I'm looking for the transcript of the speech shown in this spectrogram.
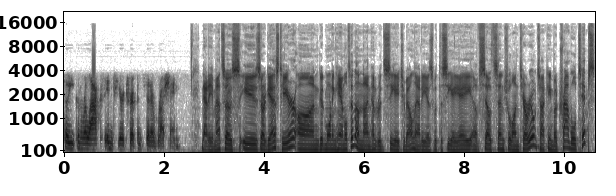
so you can relax into your trip instead of rushing. Nadia Matzos is our guest here on Good Morning Hamilton on 900 CHML. Nadia is with the CAA of South Central Ontario talking about travel tips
